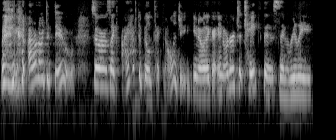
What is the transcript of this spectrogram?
I don't know what to do. So I was like, I have to build technology, you know, like in order to take this and really,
